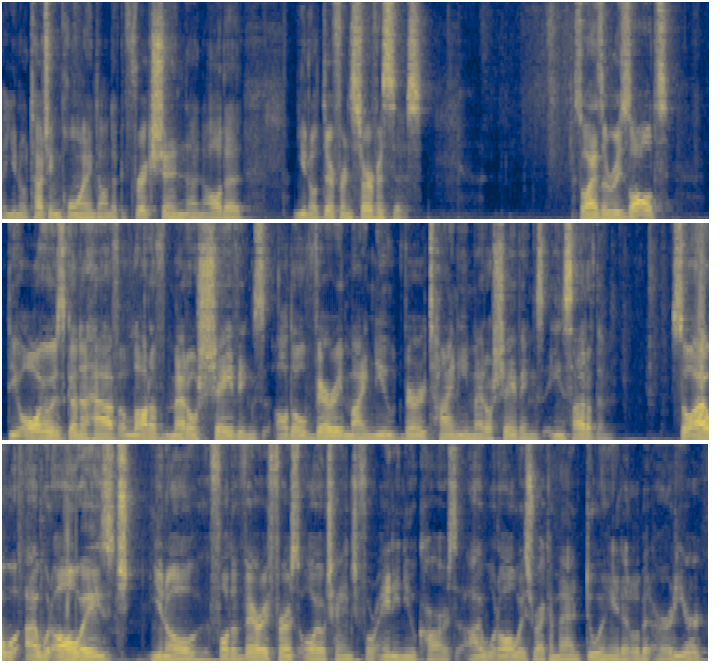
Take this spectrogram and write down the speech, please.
you know touching point, on the friction, and all the you know different surfaces. So as a result, the oil is going to have a lot of metal shavings, although very minute, very tiny metal shavings inside of them. So I, w- I would always, you know, for the very first oil change for any new cars, I would always recommend doing it a little bit earlier.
